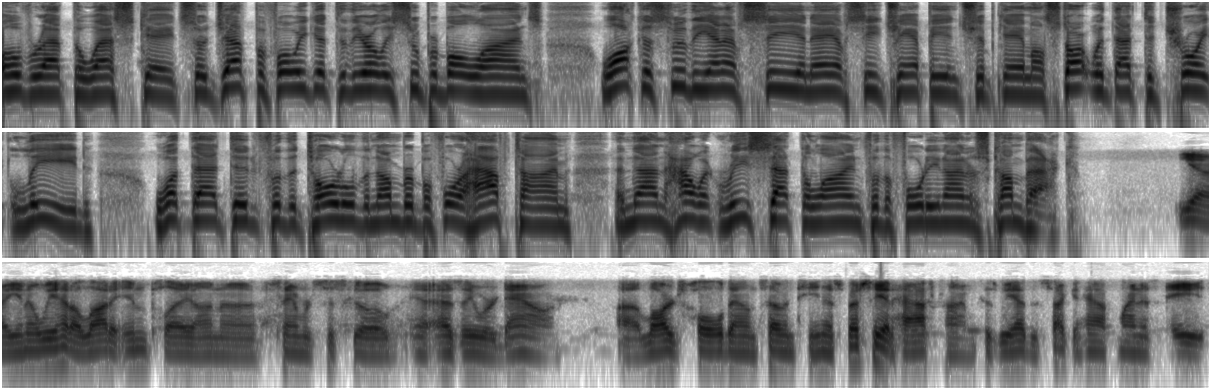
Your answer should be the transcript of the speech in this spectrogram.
over at the Westgate. So, Jeff, before we get to the early Super Bowl lines, walk us through the NFC and AFC championship game. I'll start with that Detroit lead, what that did for the total, the number before halftime, and then how it reset the line for the 49ers comeback. Yeah, you know, we had a lot of in play on uh, San Francisco as they were down. Uh, large hole down 17, especially at halftime, because we had the second half minus eight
